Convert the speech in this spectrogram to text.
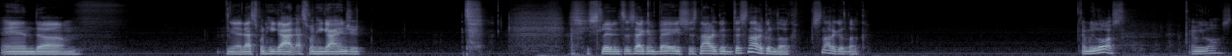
and um, yeah, that's when he got that's when he got injured. he slid into second base. Just not a good. That's not a good look. It's not a good look. And we lost. And we lost.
